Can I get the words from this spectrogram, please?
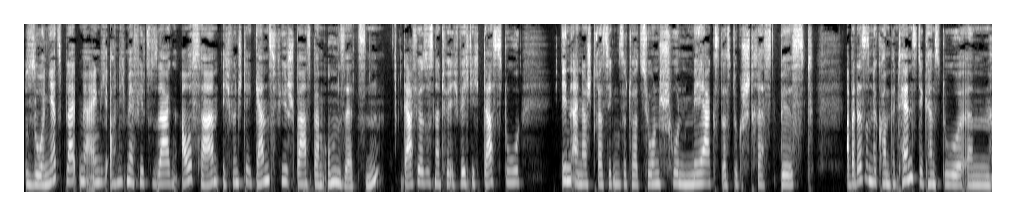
So, und jetzt bleibt mir eigentlich auch nicht mehr viel zu sagen, außer ich wünsche dir ganz viel Spaß beim Umsetzen. Dafür ist es natürlich wichtig, dass du in einer stressigen Situation schon merkst, dass du gestresst bist. Aber das ist eine Kompetenz, die kannst du ähm,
